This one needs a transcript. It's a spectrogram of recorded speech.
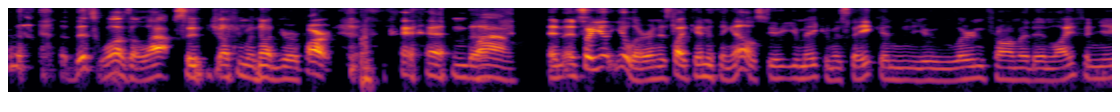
that this was a lapse in judgment on your part. and uh, wow and, and so you, you learn it's like anything else you, you make a mistake and you learn from it in life and you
